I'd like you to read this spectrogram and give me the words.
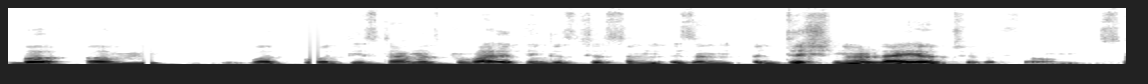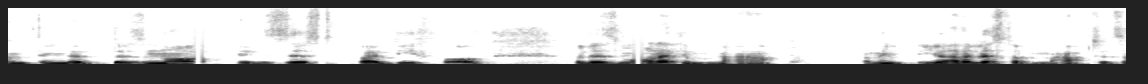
But um, what what these timelines provide, I think, is just an is an additional layer to the film, something that does not exist by default, but is more like a map. I mean, you have a list of maps. It's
